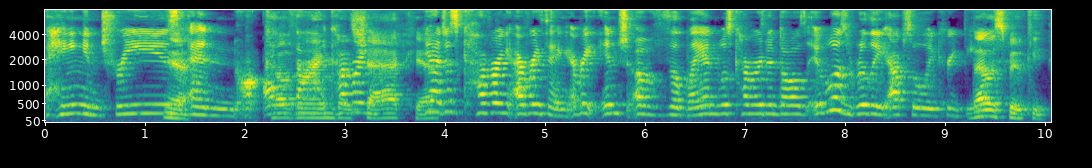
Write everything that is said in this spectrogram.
hanging in trees Yeah. and all all of Covering that the covering shack, yeah. yeah. just covering everything. Every inch of the land was covered in dolls. It was really absolutely creepy. That was spooky.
